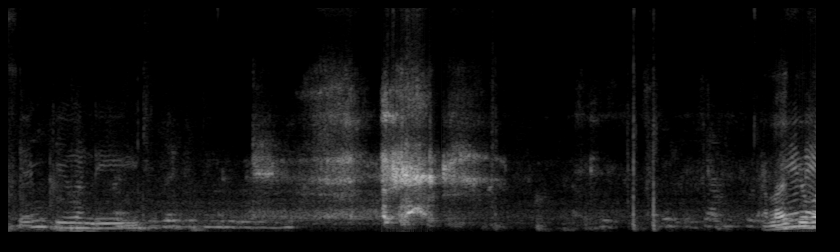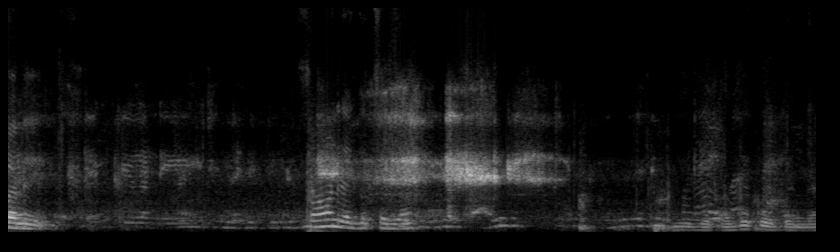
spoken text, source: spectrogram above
సేమ్ అండి లైక్. ఇవ్వాలి సౌండ్ తగ్గించయ్యా ఇది దగ్గు ఎక్కువైపోయింది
